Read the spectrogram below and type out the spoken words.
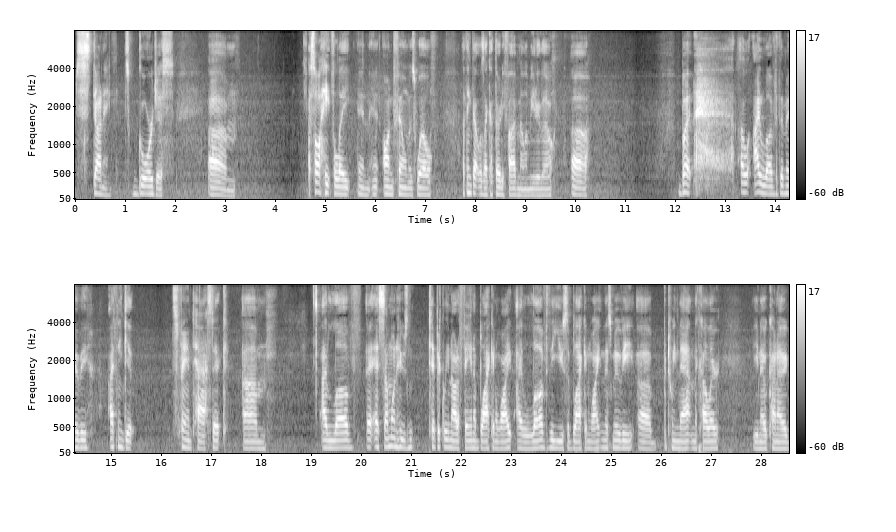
stunning. It's gorgeous. Um I saw Hateful Eight in, in on film as well. I think that was like a 35 millimeter though. Uh, but I, I loved the movie. I think it it's fantastic. Um, I love as someone who's typically not a fan of black and white. I loved the use of black and white in this movie. Uh, between that and the color, you know, kind of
